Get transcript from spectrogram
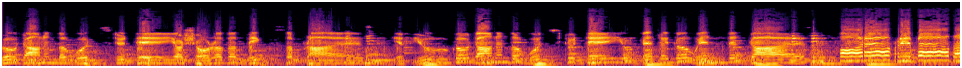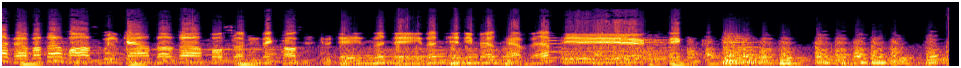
go down in the woods today, you're sure of a big surprise. If you go down in the woods today, you better go in disguise. For every bear that ever there was will gather there for certain because today's the day the teddy bears have their picnic.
